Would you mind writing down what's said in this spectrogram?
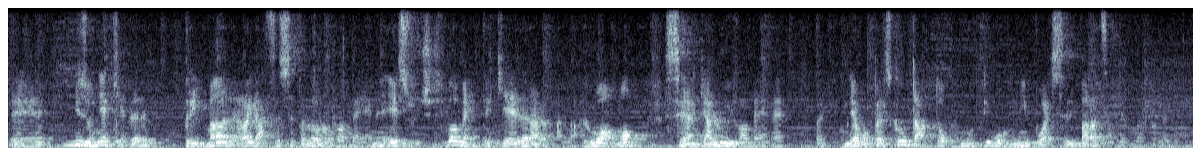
eh, bisogna chiedere prima alle ragazze se per loro va bene e successivamente chiedere all'uomo se anche a lui va bene, perché non diamo per scontato per molti uomini può essere imbarazzante come per le donne.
